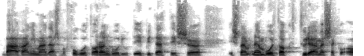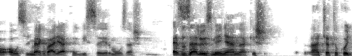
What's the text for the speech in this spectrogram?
bálványimádásba fogott, aranyborjút épített, és, és nem, nem voltak türelmesek ahhoz, hogy megvárják, még visszaér Mózes. Ez az előzmény ennek, és látjátok, hogy,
